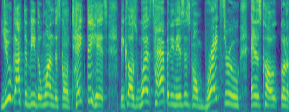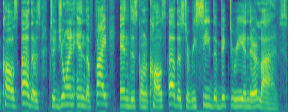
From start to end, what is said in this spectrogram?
You got to be the one that's going to take the hits because what's happening is it's going to break through and it's going to cause others to join in the fight and it's going to cause others to receive the victory in their lives.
